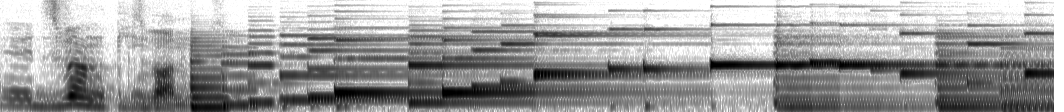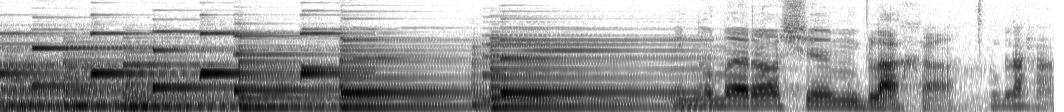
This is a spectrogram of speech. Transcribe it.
Y, Dzwonki. Dzwonki. I numer 8. Blacha. Blacha.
